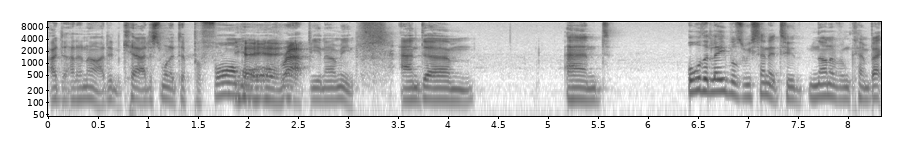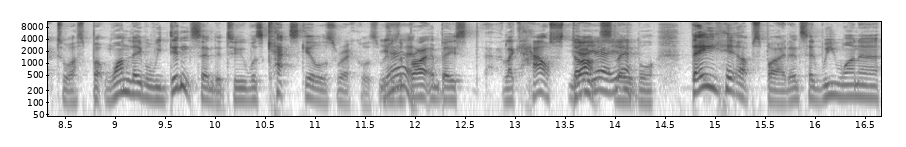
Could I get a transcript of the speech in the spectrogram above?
I, I, I don't know. I didn't care. I just wanted to perform Yeah, or, yeah, yeah. rap. You know what I mean? And um, and all the labels we sent it to, none of them came back to us. But one label we didn't send it to was Catskills Records, which is a Brighton-based like house dance yeah, yeah. label. They hit up Spider and said, "We want to."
